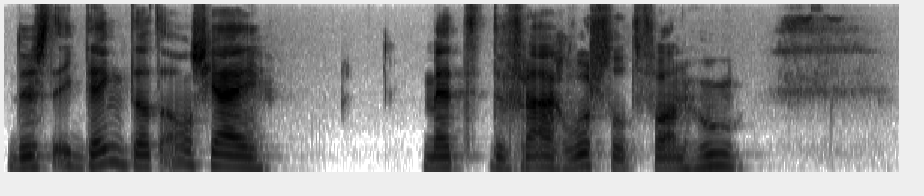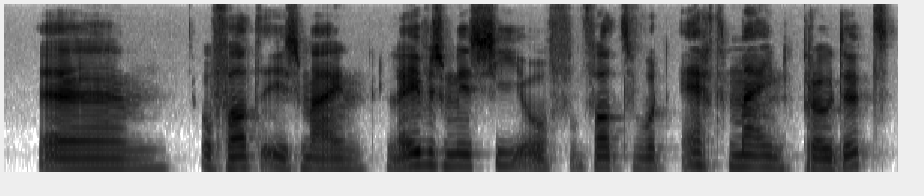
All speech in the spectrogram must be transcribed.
Dus ik denk dat als jij met de vraag worstelt van hoe um, of wat is mijn levensmissie of wat wordt echt mijn product,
